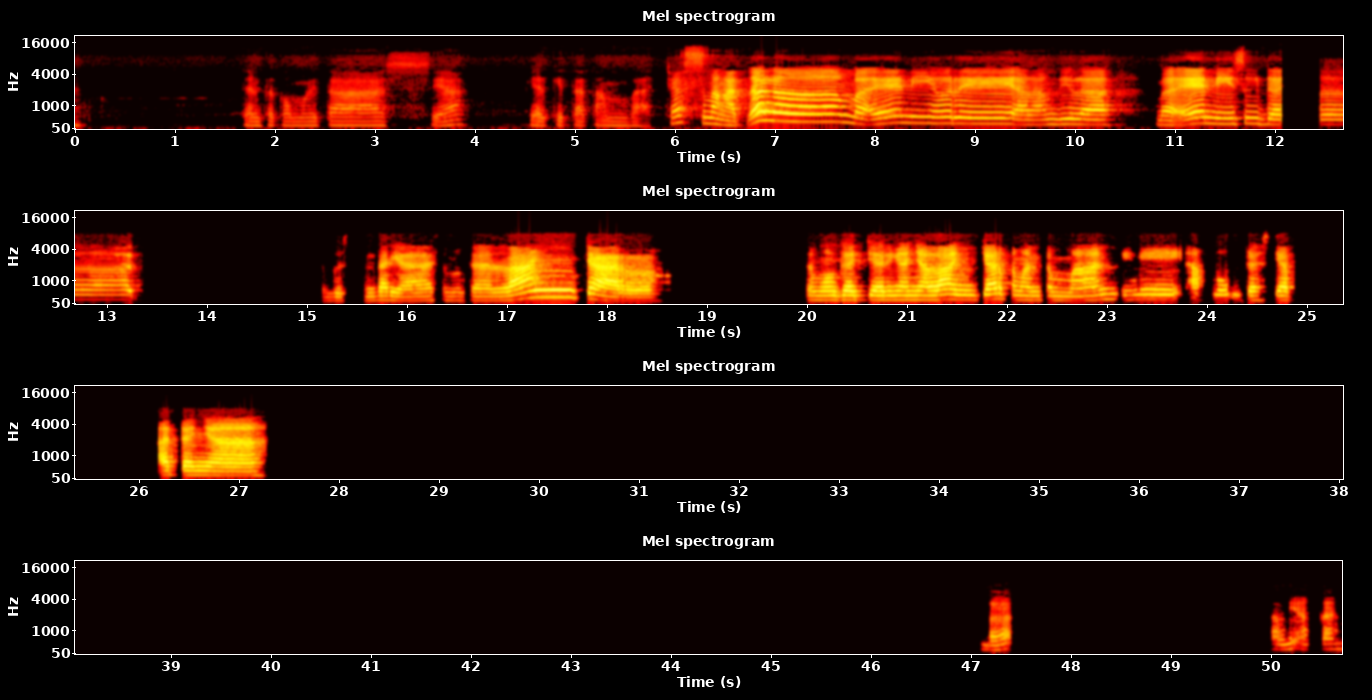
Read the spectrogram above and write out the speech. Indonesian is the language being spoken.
dan berkomunitas ya. Biar kita tambah cas. Semangat halo Mbak Eni hore. Alhamdulillah Mbak Eni sudah tunggu sebentar ya. Semoga lancar. Semoga jaringannya lancar teman-teman. Ini aku udah siap adanya Mbak, kami akan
